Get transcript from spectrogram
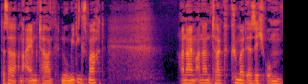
dass er an einem Tag nur Meetings macht an einem anderen Tag kümmert er sich um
